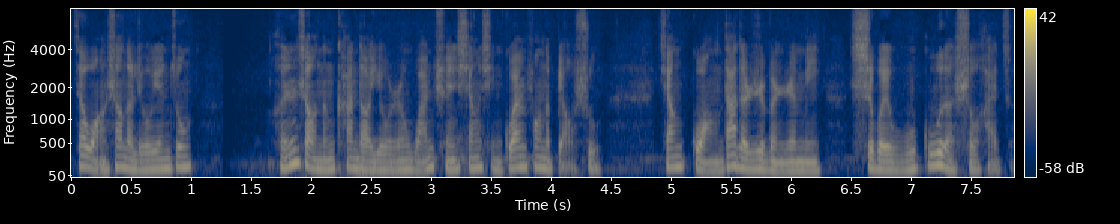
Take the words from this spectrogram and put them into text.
在网上的留言中，很少能看到有人完全相信官方的表述，将广大的日本人民视为无辜的受害者。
